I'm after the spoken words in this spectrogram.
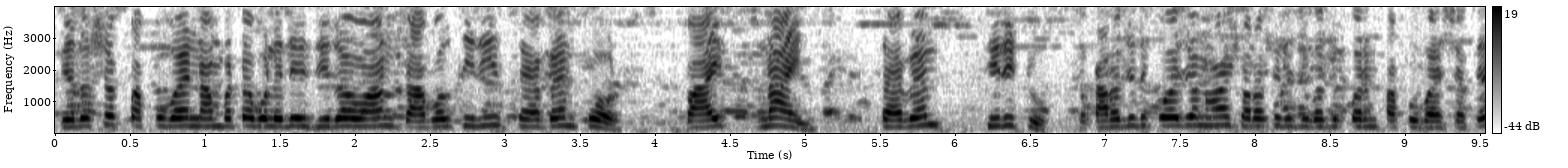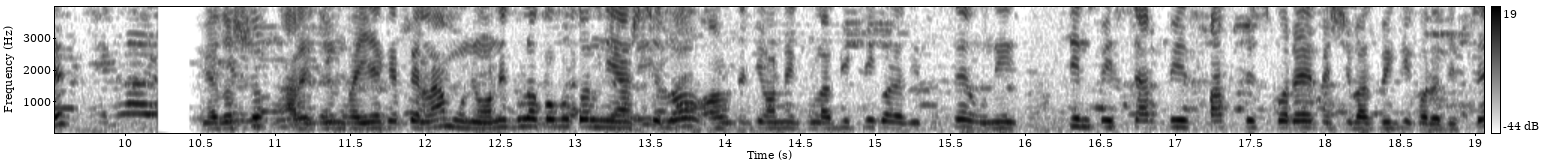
প্রিয় দর্শক, পাপ্পু ভাইয়ের নাম্বারটা বলে দিই, zero one double three seven four five nine seven three two. তো কারও যদি প্রয়োজন হয়, সরাসরি যোগাযোগ করেন পাপ্পু ভাইয়ের সাথে। দর্শক আরেকজন ভাইয়াকে পেলাম। উনি অনেকগুলো কবুতর নিয়ে আসছিল অলরেডি অনেকগুলা বিক্রি করে দিতেছে। উনি তিন পিস চার পিস পাঁচ পিস করে বেশিরভাগ বিক্রি করে দিচ্ছে।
